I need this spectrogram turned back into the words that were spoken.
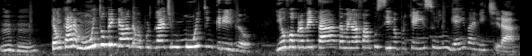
Uhum. Então, cara, muito obrigada. É uma oportunidade muito incrível. E eu vou aproveitar da melhor forma possível, porque isso ninguém vai me tirar.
